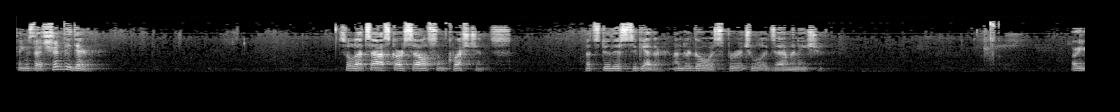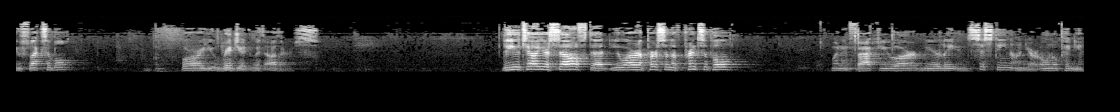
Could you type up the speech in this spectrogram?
things that should be there. So let's ask ourselves some questions. Let's do this together. Undergo a spiritual examination. Are you flexible or are you rigid with others? Do you tell yourself that you are a person of principle when in fact you are merely insisting on your own opinion?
